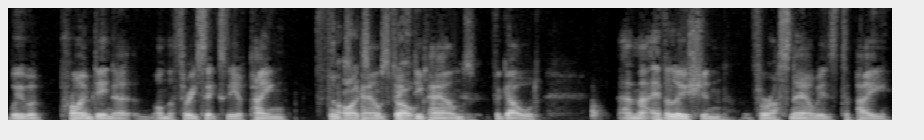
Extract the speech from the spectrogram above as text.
We were primed in at, on the 360 of paying forty Oh, pounds, Xbox Gold. fifty pounds for gold, and that evolution for us now is to pay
